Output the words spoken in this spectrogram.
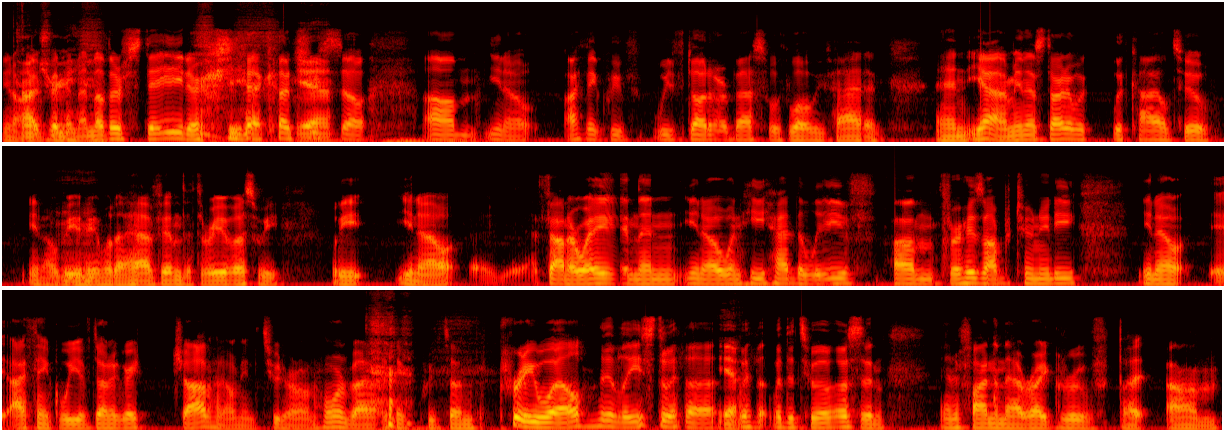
you know i've been in another state or yeah country Yeah. so um, you know i think we've we've done our best with what we've had. And and yeah i mean that started with with kyle too you know being Mhm. able to have him the three of us. We we you know found our way. And then you know when he had to leave um, for his opportunity you know i think we have done a great job. I don't mean to toot our own horn but i think we've done pretty well at least with uh Yeah. with with the two of us and and finding that right groove. But um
